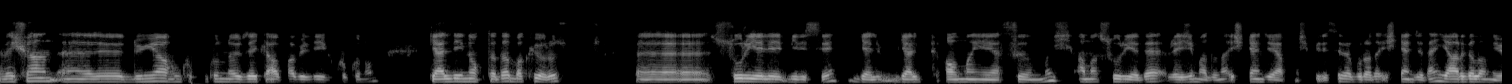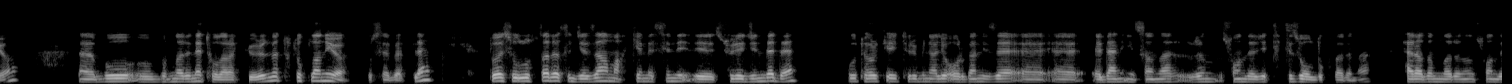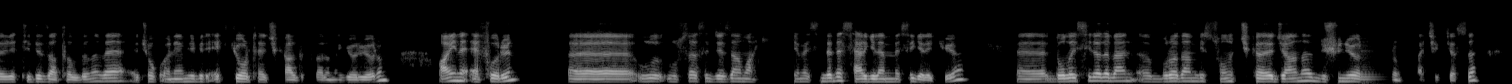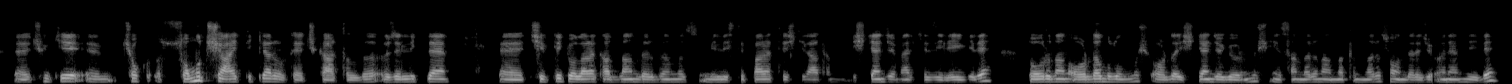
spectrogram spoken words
Ve şu an e, dünya hukukunun, özellikle Avrupa Birliği hukukunun geldiği noktada bakıyoruz. E, Suriyeli birisi gel, gelip Almanya'ya sığınmış ama Suriye'de rejim adına işkence yapmış birisi ve burada işkenceden yargılanıyor. E, bu bunları net olarak görüyoruz ve tutuklanıyor bu sebeple. Dolayısıyla Uluslararası Ceza Mahkemesi e, sürecinde de bu Türkiye Tribünali organize e, e, eden insanların son derece titiz olduklarını, her adımlarının son derece titiz atıldığını ve çok önemli bir etki ortaya çıkardıklarını görüyorum. Aynı eforun e, Uluslararası Ceza Mahkemesi'nde de sergilenmesi gerekiyor. E, dolayısıyla da ben e, buradan bir sonuç çıkaracağını düşünüyorum açıkçası. E, çünkü e, çok somut şahitlikler ortaya çıkartıldı. Özellikle e, çiftlik olarak adlandırdığımız Milli İstihbarat Teşkilatı'nın işkence merkezi ile ilgili doğrudan orada bulunmuş, orada işkence görmüş insanların anlatımları son derece önemliydi.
